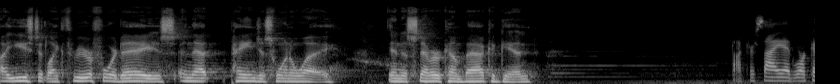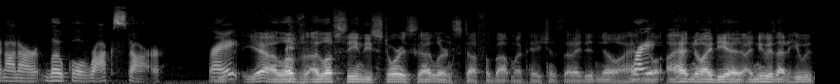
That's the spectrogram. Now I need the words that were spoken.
I used it like three or four days, and that pain just went away. And it's never come back again. Dr. Sayed working on our local rock star right? Yeah, I love I love seeing these stories because I learned stuff about my patients that I didn't know. I had right. no I had no idea. I knew that he was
